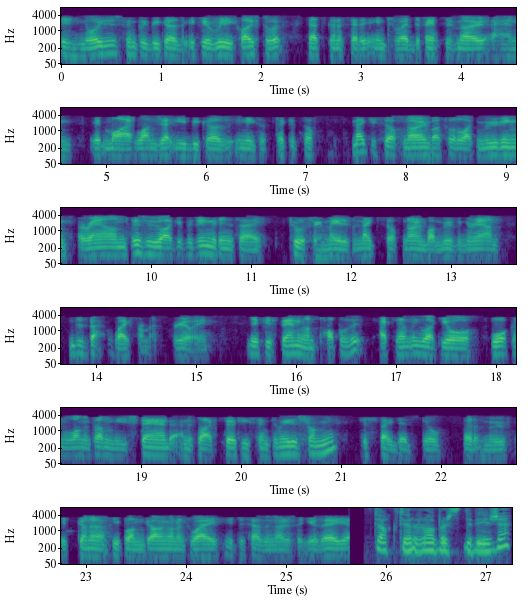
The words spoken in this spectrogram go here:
big noises simply because if you're really close to it, that's going to set it into a defensive mode and it might lunge at you because it needs to protect itself. Make yourself known by sort of like moving around. This is like if it's in within, say, two or three meters, make yourself known by moving around and just back away from it, really. If you're standing on top of it accidentally, like you're walking along and suddenly you stand and it's like 30 centimeters from you, just stay dead still. Let it move. It's going to keep on going on its way. It just hasn't noticed that you're there yet. دکتر رابرتس دبیجه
